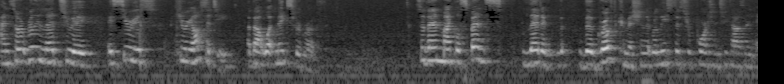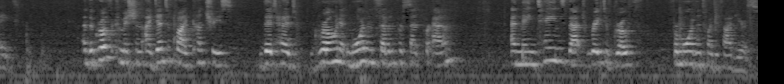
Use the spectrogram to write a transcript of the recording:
And so it really led to a, a serious curiosity about what makes for growth. So then Michael Spence led a, the, the Growth Commission that released this report in 2008. And the Growth Commission identified countries that had grown at more than 7% per annum and maintained that rate of growth for more than 25 years.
